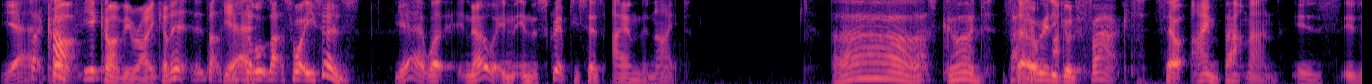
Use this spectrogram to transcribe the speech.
Yeah. That can't. It can't be right, can it? That's Yeah. just the, that's what he says. Yeah. Well, no. In in the script, he says, "I am the Knight." Ah, that's good. That's So, a really I- good fact. So I'm Batman is is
